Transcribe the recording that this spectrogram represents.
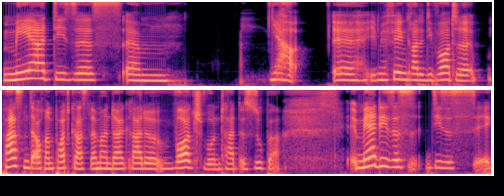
mehr dieses ähm, ja äh, mir fehlen gerade die Worte, passend auch im Podcast, wenn man da gerade Wortschwund hat, ist super. Mehr dieses, dieses äh,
